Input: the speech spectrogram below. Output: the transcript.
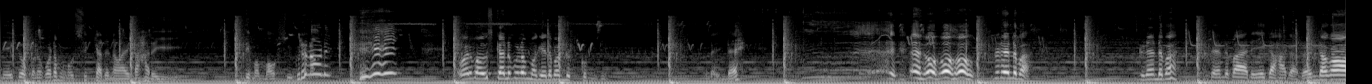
මේක ඔපනකොට මුස්සික් කඩනවා එක හරි. තිම මවස් කර නොන ඔය මවස් කන්න පුල මගේට බඩුත් කොමසි ඉන්න. ටට බා. ටට බා. ටට පාට ඒ හක රෙන්ඩකෝ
